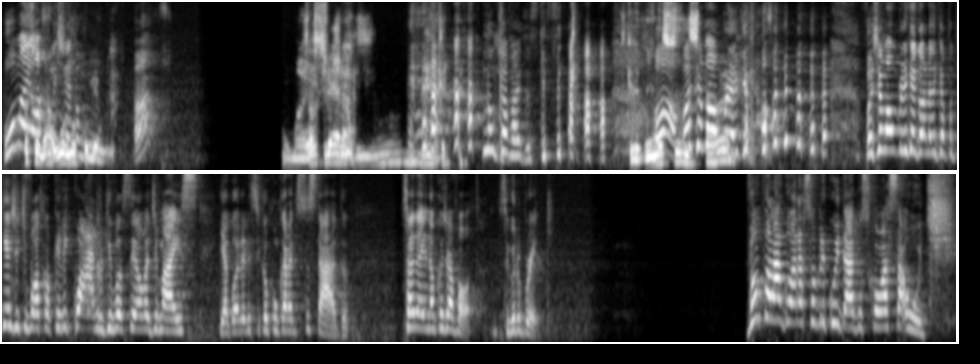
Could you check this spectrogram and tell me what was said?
o maior clichê do mundo. Hã? Essas feras. Nunca mais esqueci. Escrevendo oh, vou chamar um break agora. vou chamar um break agora, daqui a pouquinho a gente volta com aquele quadro que você ama demais. E agora eles ficam com cara de assustado. Sai daí não que eu já volto. Segura o break. Vamos falar agora sobre cuidados com a saúde.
